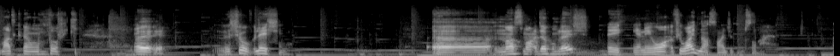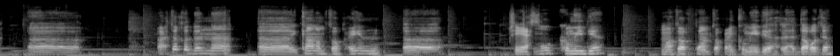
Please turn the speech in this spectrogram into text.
ما اتكلم من منظورك. اي شوف ليش يعني؟ آه الناس ما عجبهم ليش؟ إيه يعني هو في وايد ناس ما عجبهم صراحة. آه أعتقد أن آه كانوا متوقعين آه شيء أحسن. مو كوميديا. ما. أتوقع كانوا متوقعين كوميديا لهالدرجة.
